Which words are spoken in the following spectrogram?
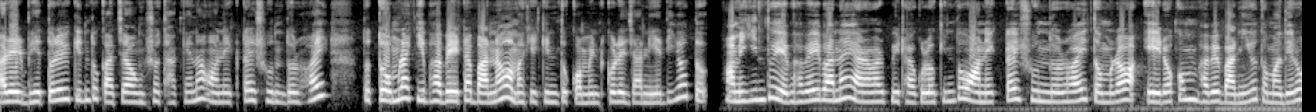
আর এর ভেতরেও কিন্তু কাঁচা অংশ থাকে না, অনেকটাই সুন্দর হয়। তো তোমরা কীভাবে এটা বানাও আমাকে কিন্তু কমেন্ট করে জানিয়ে দিও। তো আমি কিন্তু এভাবেই বানাই আর আমার পিঠাগুলো কিন্তু অনেকটাই সুন্দর হয়। তোমরাও এরকমভাবে বানিয়েও তোমাদেরও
